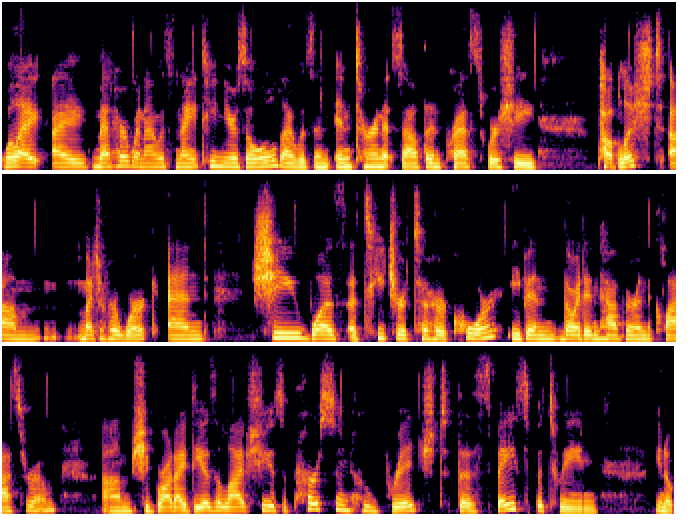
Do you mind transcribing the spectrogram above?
Well, I, I met her when I was 19 years old. I was an intern at South End Press where she published um, much of her work. And she was a teacher to her core, even though I didn't have her in the classroom. Um, she brought ideas alive. She is a person who bridged the space between you know,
